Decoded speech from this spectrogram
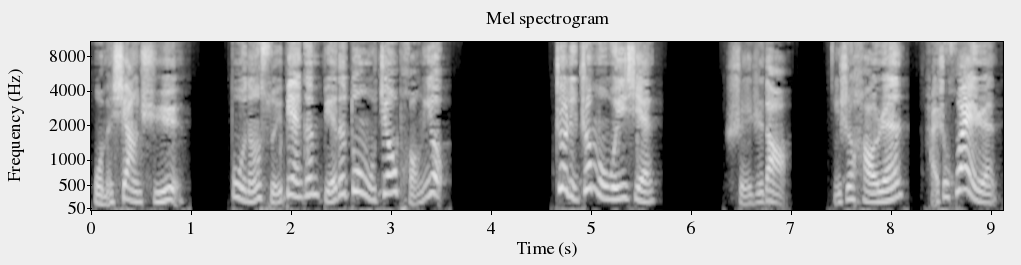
我们象渠不能随便跟别的动物交朋友。这里这么危险，谁知道你是好人还是坏人？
